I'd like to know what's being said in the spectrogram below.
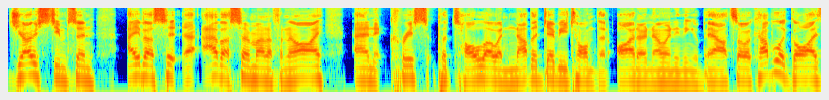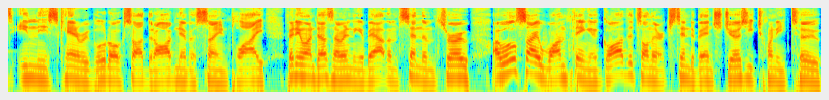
Joe Stimson, Ava, uh, Ava Seumanufagai, and Chris Patolo, another debutant that I don't know anything about. So a couple of guys in this Canterbury Bulldog side that I've never seen play. If anyone does know anything about them, send them through. I will say one thing: a guy that's on their extended bench, jersey 22,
